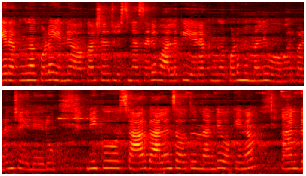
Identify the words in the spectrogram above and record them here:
ఏ రకంగా కూడా ఎన్ని అవకాశాలు చూసినా సరే వాళ్ళకి ఏ రకంగా కూడా మిమ్మల్ని ఓవర్ బర్డెన్ చేయలేరు. మీకు స్టార్ బ్యాలెన్స్ అవుతుందండి ఓకేనా? అండ్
